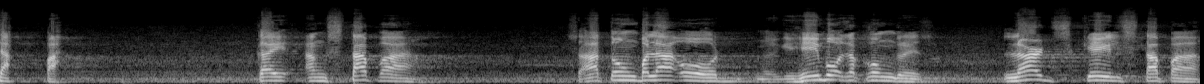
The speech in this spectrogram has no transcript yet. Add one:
dakpa. Kay ang stapa sa atong balaod, nagihimo sa Congress, large-scale stapa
